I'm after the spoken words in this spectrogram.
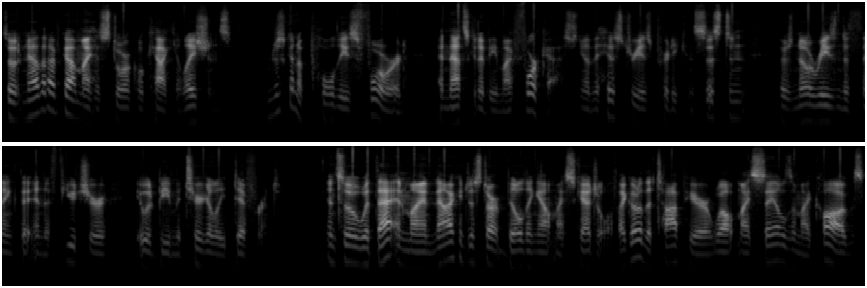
So now that I've got my historical calculations, I'm just going to pull these forward and that's going to be my forecast. You know, the history is pretty consistent. There's no reason to think that in the future it would be materially different. And so with that in mind, now I can just start building out my schedule. If I go to the top here, well, my sales and my COGS,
